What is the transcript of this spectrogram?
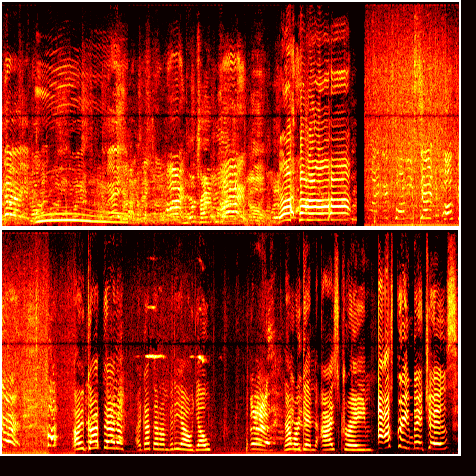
There you go. Ooh. Hey, you were trying to do that. Twenty cent hooker. I got that. Uh, I got that on video, yo. Now we're getting ice cream. ice cream, bitches.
